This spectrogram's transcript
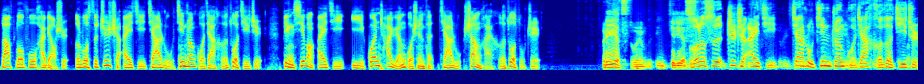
拉夫罗夫还表示，俄罗斯支持埃及加入金砖国家合作机制，并希望埃及以观察员国身份加入上海合作组织。俄罗斯支持埃及加入金砖国家合作机制，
